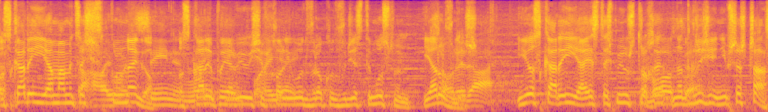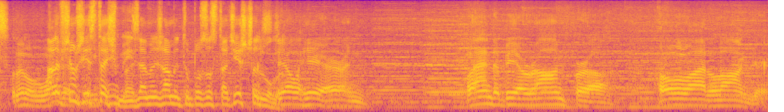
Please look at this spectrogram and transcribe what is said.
Oscary i ja mamy coś wspólnego. Oscary pojawiły się w Hollywood w roku 28. Ja również. I Oscary i ja jesteśmy już trochę nadgryzieni przez czas. Ale wciąż jesteśmy i zamierzamy tu pozostać jeszcze długo. Plan to be around for a whole lot longer.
